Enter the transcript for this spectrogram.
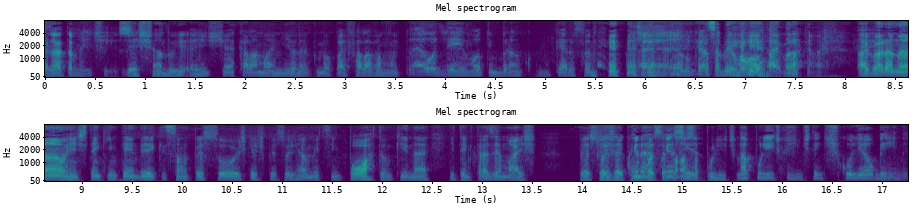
Exatamente isso. Deixando. A gente tinha aquela mania, eu lembro que meu pai falava muito: "É, eu odeio voto em branco, não quero saber. É, eu não quero saber, votar em branco. Agora não, a gente tem que entender que são pessoas, que as pessoas realmente se importam, que, né? E tem que trazer mais pessoas aí como Porque, né, você para nossa assim, política. Na política a gente tem que escolher alguém, né?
